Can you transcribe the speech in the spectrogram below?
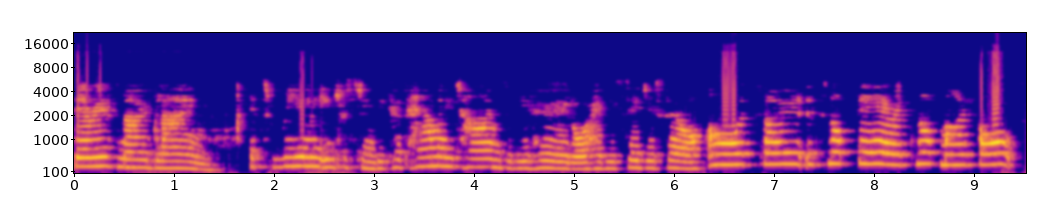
there is no blame. It's really interesting because how many times have you heard or have you said yourself, oh, it's so, it's not fair, it's not my fault.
